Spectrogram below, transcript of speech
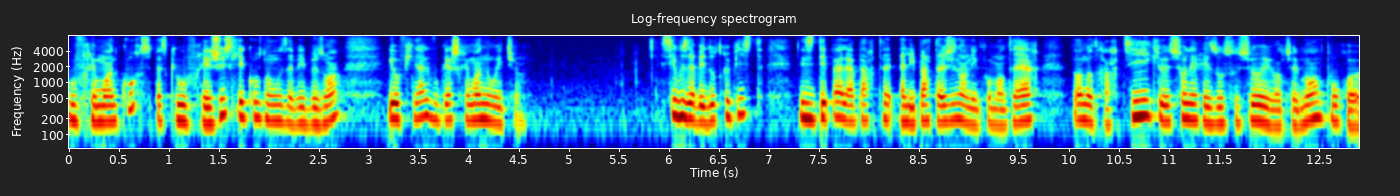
vous ferez moins de courses parce que vous ferez juste les courses dont vous avez besoin et au final, vous gâcherez moins de nourriture. Si vous avez d'autres pistes, n'hésitez pas à, les partager dans les commentaires, dans notre article, sur les réseaux sociaux éventuellement pour euh,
